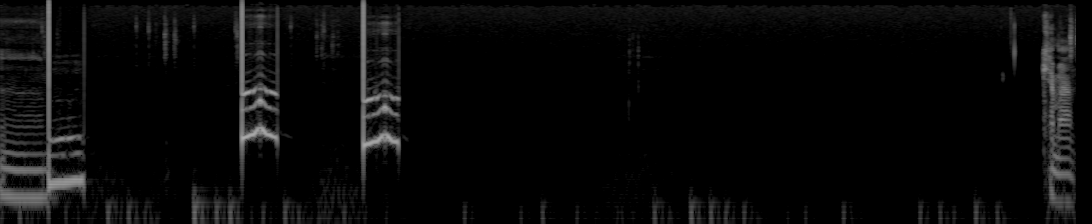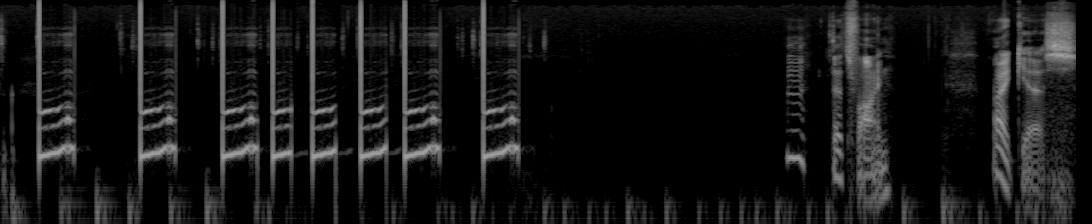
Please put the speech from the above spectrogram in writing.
Um. Come on. That's fine. I guess.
